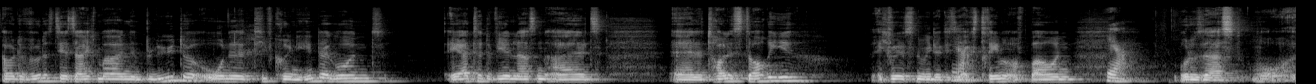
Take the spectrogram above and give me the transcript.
Aber du würdest dir, sag ich mal, eine Blüte ohne tiefgrünen Hintergrund eher tätowieren lassen als äh, eine tolle Story. Ich will jetzt nur wieder diese Ja. Extreme aufbauen, Ja. wo du sagst, boah,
